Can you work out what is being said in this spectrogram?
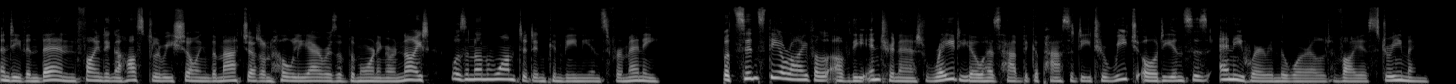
And even then, finding a hostelry showing the match at unholy hours of the morning or night was an unwanted inconvenience for many. But since the arrival of the internet, radio has had the capacity to reach audiences anywhere in the world via streaming.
